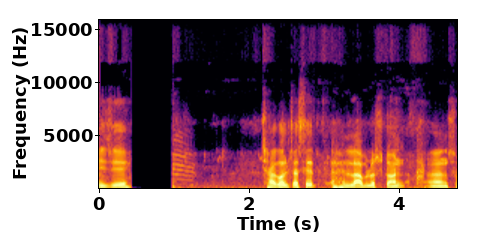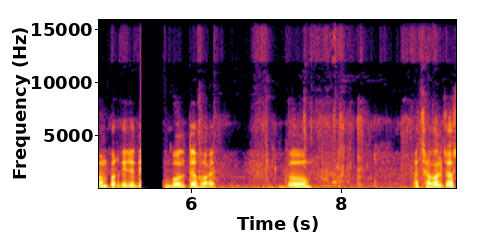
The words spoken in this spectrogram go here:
এই যে ছাগল চাষের লাভ লোকসান সম্পর্কে যদি বলতে হয়, তো ছাগল চাষ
